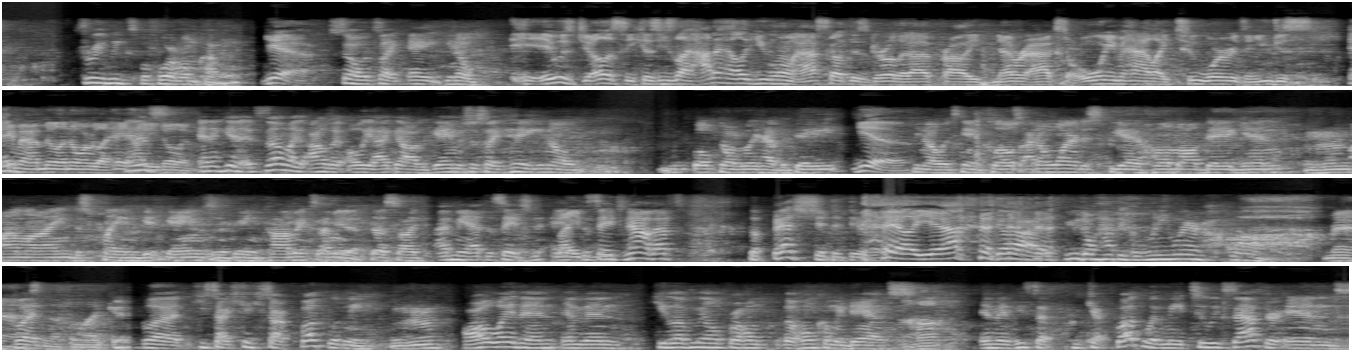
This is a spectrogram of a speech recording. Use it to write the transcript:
three weeks before homecoming. Yeah, So it's like, hey, you know, it was jealousy because he's like, how the hell are you gonna ask out this girl that I probably never asked her, or even had like two words, and you just came And- out of middle nowhere like, hey, and how you doing? And again, it's not like I was like, oh yeah, I got out of the game. It's just like, hey, you know, we both don't really have a date. Yeah. You know, it's getting close. I don't want to just be at home all day again, Mhm. online, just playing get games and reading comics. I mean, Yeah. that's like, I mean, at the stage, at Like- the stage now, that's the best shit to do. Hell yeah. God, if you don't have to go anywhere. Oh. Man, But- nothing like it. But he started, he started fuck with me Mm-hmm. all the way then, and then he left me alone for home, the homecoming dance. Uh huh. And then he said he kept fucking with me two weeks after, and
